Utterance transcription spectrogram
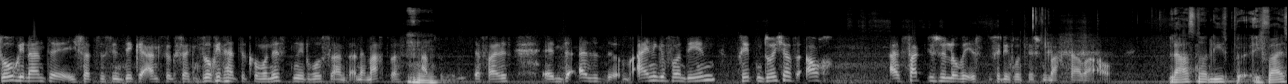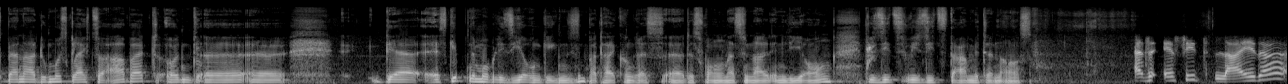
sogenannte, ich setze das in dicke Anführungszeichen, sogenannte Kommunisten in Russland an der Macht, was mhm. absolut nicht der Fall ist. Äh, also einige von denen treten durchaus auch als faktische Lobbyisten für die russischen Machthaber auf. Lars Nordlies, ich weiß, Bernhard, du musst gleich zur Arbeit und äh, äh, der, es gibt eine Mobilisierung gegen diesen Parteikongress äh, des Front National in Lyon. Wie sieht's, wie sieht's damit denn aus? Also es sieht leider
